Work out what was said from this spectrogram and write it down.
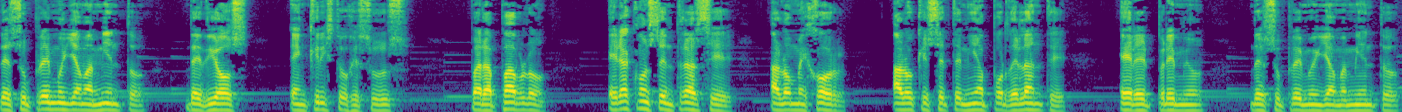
del supremo llamamiento de Dios en Cristo Jesús. Para Pablo era concentrarse a lo mejor, a lo que se tenía por delante, era el premio del supremo llamamiento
